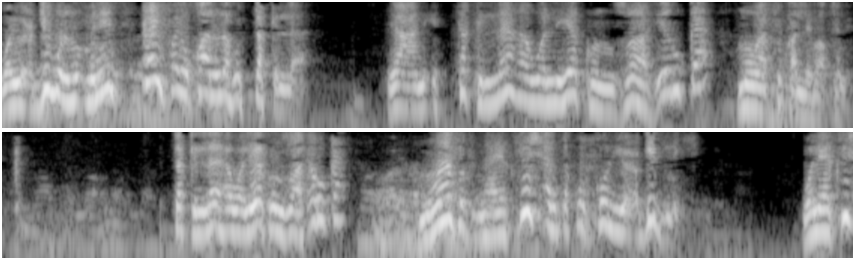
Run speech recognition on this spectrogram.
ويعجب المؤمنين؟ كيف يقال له اتق الله؟ يعني اتق الله وليكن ظاهرك موافقا لباطنك. اتق الله وليكن ظاهرك موافق. ما يكفيش أن تقول قل يعجبني ولا يكفيش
